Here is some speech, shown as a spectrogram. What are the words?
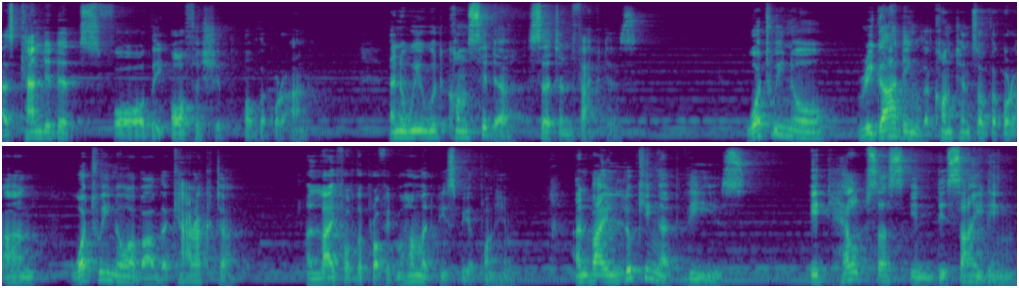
as candidates for the authorship of the Quran. And we would consider certain factors. What we know regarding the contents of the Quran, what we know about the character and life of the Prophet Muhammad, peace be upon him. And by looking at these, it helps us in deciding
